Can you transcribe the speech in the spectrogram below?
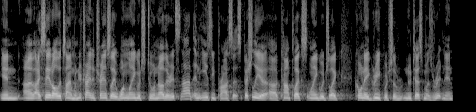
And I say it all the time when you're trying to translate one language to another, it's not an easy process, especially a, a complex language like Koine Greek, which the New Testament was written in.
